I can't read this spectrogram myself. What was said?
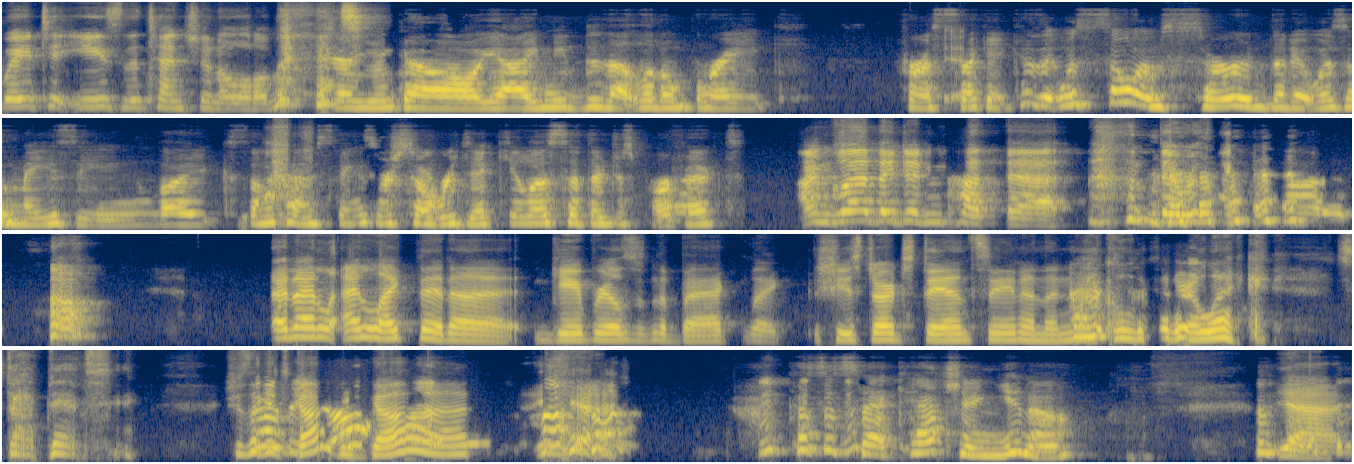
way to ease the tension a little bit. There you go. Yeah, I needed that little break for a second because it was so absurd that it was amazing. Like sometimes things are so ridiculous that they're just perfect. I'm glad they didn't cut that. they were thinking about it. So, and I, I like that uh Gabriel's in the back, like she starts dancing, and then Michael looks at her like, "Stop dancing." She's like, "It's Gotta gotta be be God." yeah, Because it's that catching, you know. yeah.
